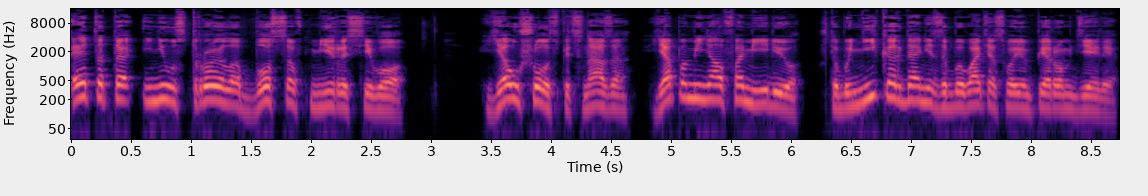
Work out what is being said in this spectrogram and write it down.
Это-то и не устроило боссов мира сего. Я ушел из спецназа, я поменял фамилию, чтобы никогда не забывать о своем первом деле.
